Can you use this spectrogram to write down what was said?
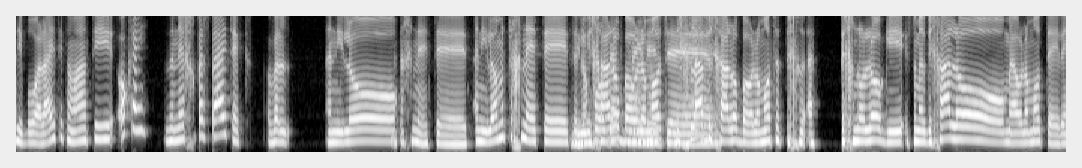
דיברו על הייטק, אמרתי, אוקיי, אז אני אחפש בהייטק, אבל אני לא... מתכנתת. אני לא מתכנתת, אני, אני לא בכלל לא בעולמות, בכלל בכלל לא בעולמות הטכ... הטכנולוגי, זאת אומרת, בכלל לא מהעולמות האלה.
